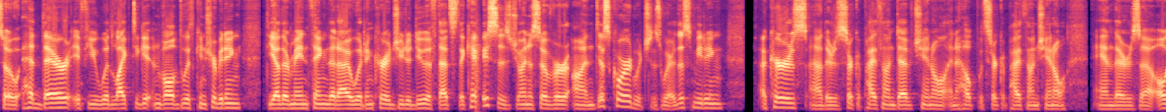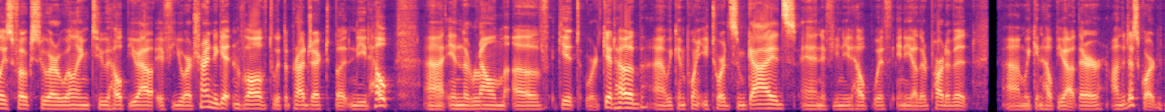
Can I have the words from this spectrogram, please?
So head there if you would like to get involved with contributing. The other main thing that I would encourage you to do if that's the case is join us over on Discord, which is where this meeting occurs. Uh, there's a CircuitPython dev channel and a help with CircuitPython channel. And there's uh, always folks who are willing to help you out if you are trying to get involved with the project but need help uh, in the realm of Git or GitHub. Uh, we can point you towards some guides. And if you need help with any other part of it, um, we can help you out there on the Discord.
